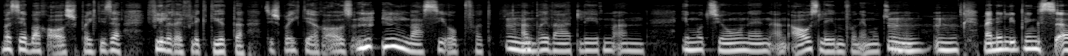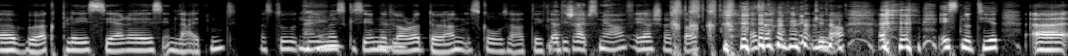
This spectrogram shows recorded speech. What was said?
Was sie aber auch ausspricht, ist ja viel reflektierter. Sie spricht ja auch aus, was sie opfert. Mhm. An Privatleben, an Emotionen, an Ausleben von Emotionen. Mhm. mhm. Meine Lieblings-Workplace-Serie äh, ist Enlightened. Hast du die jemals gesehen mit Laura Dern? Ist großartig. Ja, die schreibst mir auf? Ja, schreib's auf. also, genau. ist notiert. Äh, äh,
